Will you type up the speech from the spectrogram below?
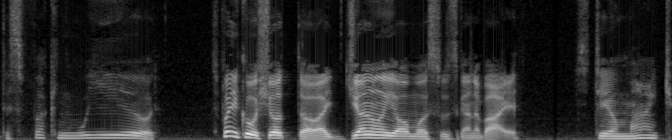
That's fucking weird. It's a pretty cool short though. I generally almost was gonna buy it. Still might.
